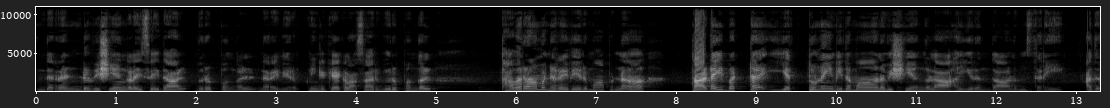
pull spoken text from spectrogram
இந்த ரெண்டு விஷயங்களை செய்தால் விருப்பங்கள் நிறைவேறும். நீங்கள் கேட்கலாம் சார் விருப்பங்கள் தவறாமல் நிறைவேறுமா? அப்படின்னா தடைபட்ட எத்துணை விதமான விஷயங்களாக இருந்தாலும் சரி அது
